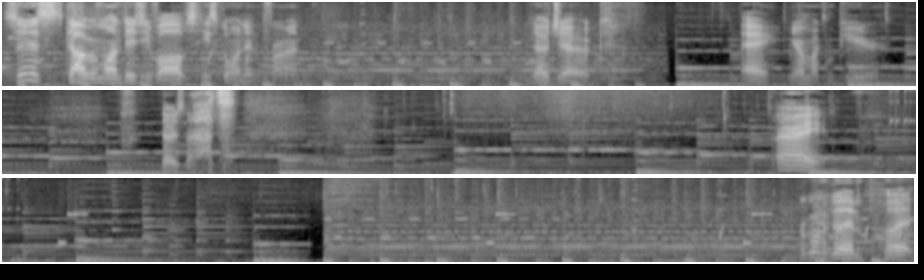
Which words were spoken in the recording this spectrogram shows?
As soon as Gabumon digivolves, he's going in front. No joke. Hey, you're on my computer. No, he's not. Alright. We're going to go ahead and put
